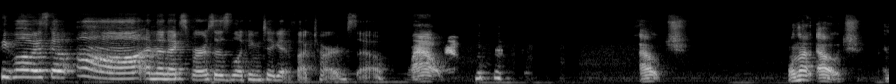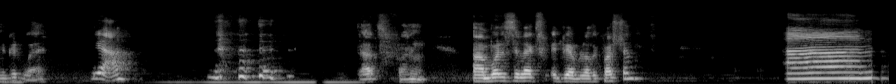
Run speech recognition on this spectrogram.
People always go, "Aw," and the next verse is looking to get fucked hard. So. Wow. ouch. Well, not ouch in a good way. Yeah. That's funny. Um, what is the next? Do you have another question? Um,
